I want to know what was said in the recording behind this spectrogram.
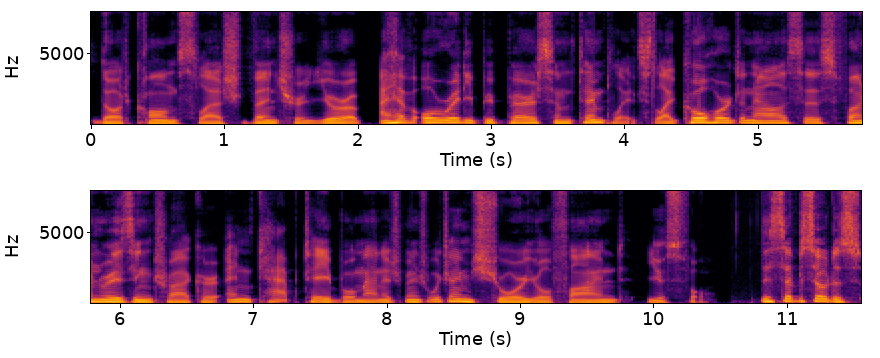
dot com slash venture Europe. I have already prepared some templates like cohort analysis, fundraising tracker, and cap table management, which I'm sure you'll find useful. This episode is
